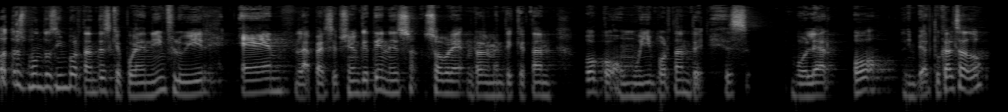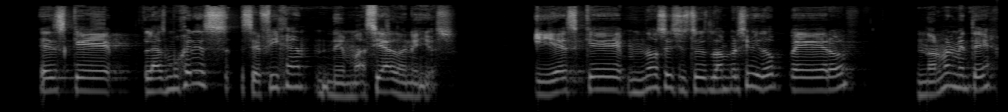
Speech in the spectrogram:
Otros puntos importantes que pueden influir en la percepción que tienes sobre realmente qué tan poco o muy importante es bolear o limpiar tu calzado es que las mujeres se fijan demasiado en ellos. Y es que no sé si ustedes lo han percibido, pero normalmente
